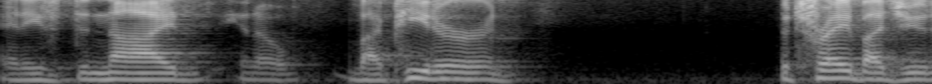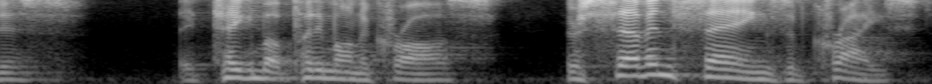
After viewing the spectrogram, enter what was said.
and he's denied, you know, by Peter and betrayed by Judas. They take him up, put him on the cross. There's seven sayings of Christ.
